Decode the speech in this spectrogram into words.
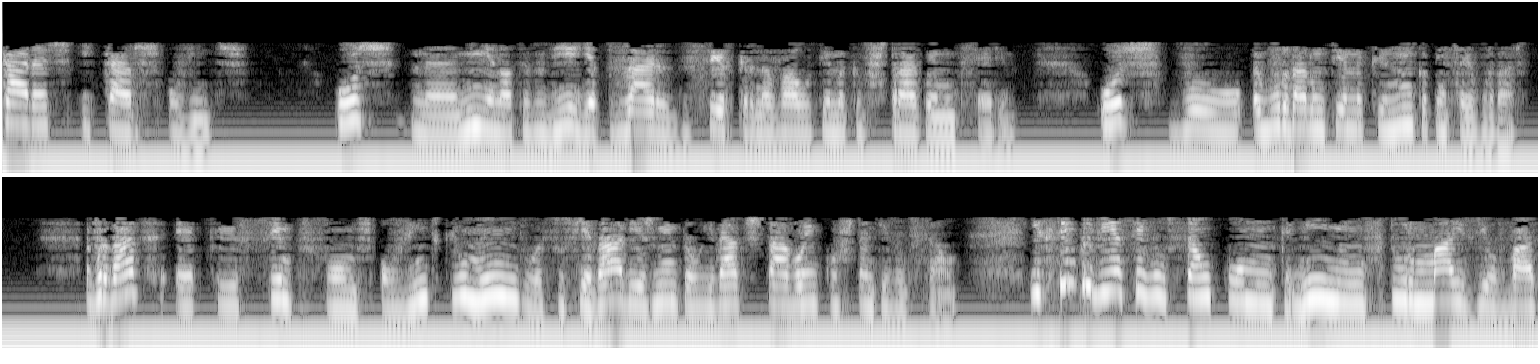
Caras e caros ouvintes, hoje, na minha nota do dia, e apesar de ser carnaval, o tema que vos trago é muito sério. Hoje vou abordar um tema que nunca pensei abordar. A verdade é que sempre fomos ouvindo que o mundo, a sociedade e as mentalidades estavam em constante evolução. E sempre vi essa evolução como um caminho, um futuro mais elevado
